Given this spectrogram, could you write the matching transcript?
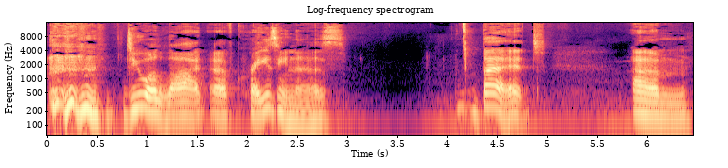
do a lot of craziness, but um,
